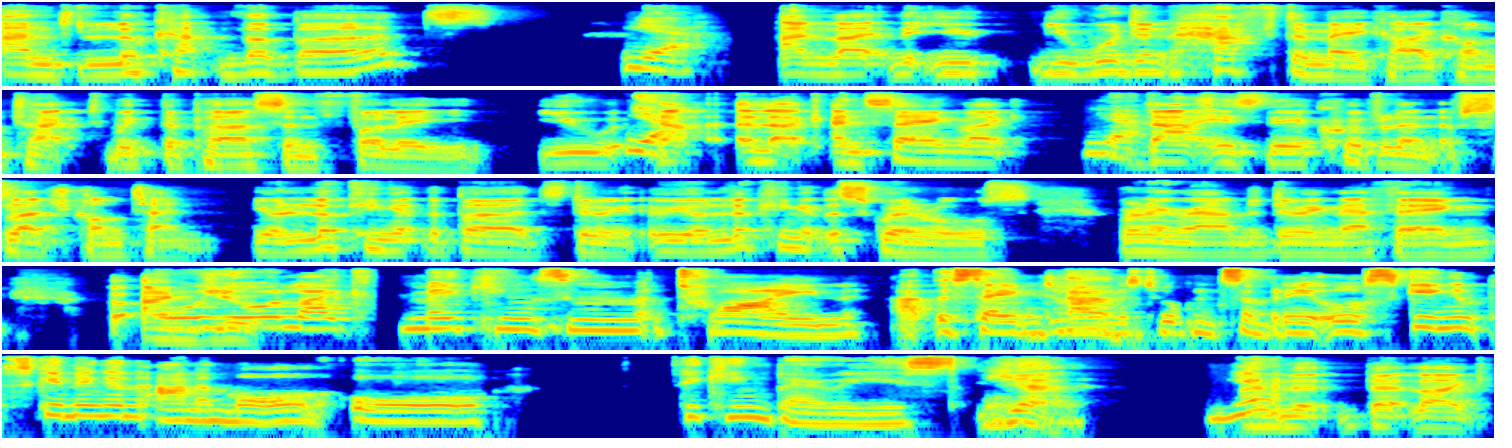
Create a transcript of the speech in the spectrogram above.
and look at the birds yeah. and like that you you wouldn't have to make eye contact with the person fully you Yeah. that, like and saying like Yeah. that is the equivalent of sludge content you're looking at the birds doing or you're looking at the squirrels running around and doing their thing and or you you're like making some twine at the same time Yeah. as talking to somebody, or skinning, skinning an animal, or picking berries. or- yeah Yeah. and that, that like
